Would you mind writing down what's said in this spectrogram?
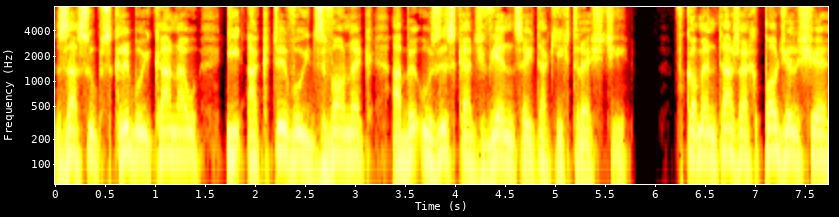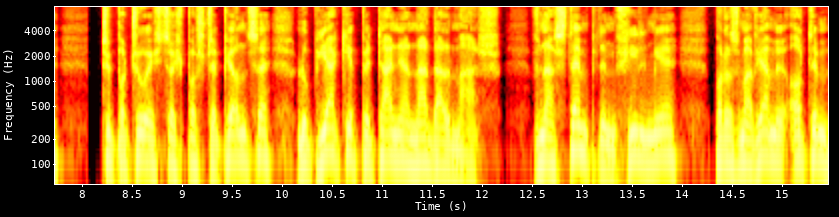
zasubskrybuj kanał i aktywuj dzwonek, aby uzyskać więcej takich treści. W komentarzach podziel się, czy poczułeś coś poszczepiące lub jakie pytania nadal masz. W następnym filmie porozmawiamy o tym,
